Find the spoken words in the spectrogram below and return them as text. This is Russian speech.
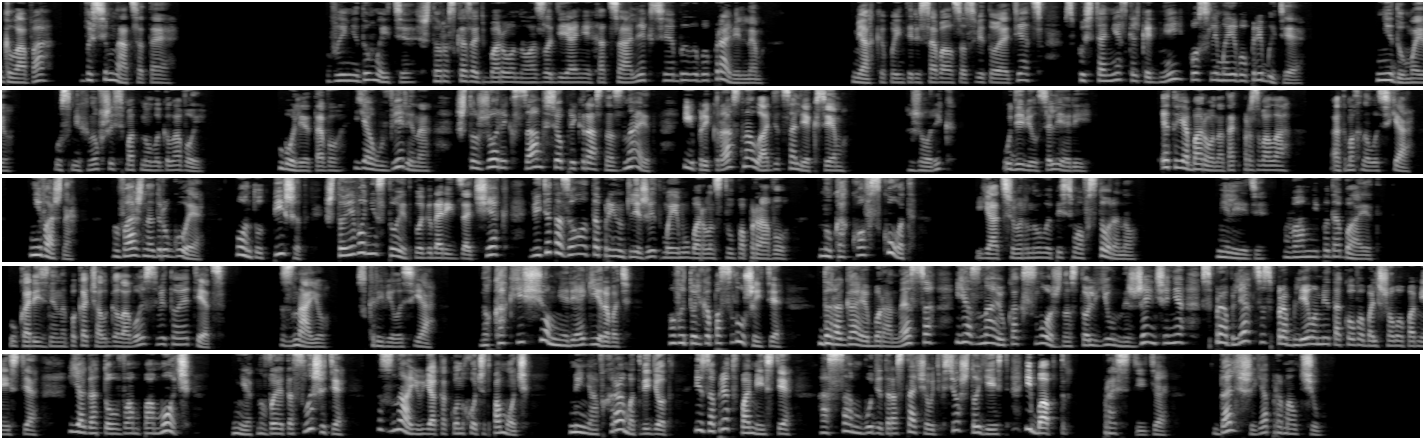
Глава восемнадцатая Вы не думаете, что рассказать барону о злодеяниях отца Алексия было бы правильным? Мягко поинтересовался святой отец спустя несколько дней после моего прибытия. Не думаю, усмехнувшись, мотнула головой. Более того, я уверена, что Жорик сам все прекрасно знает и прекрасно ладит с Алексием. Жорик? Удивился Лерий. Это я барона так прозвала, отмахнулась я. Неважно. Важно другое. Он тут пишет, что его не стоит благодарить за чек, ведь это золото принадлежит моему баронству по праву. Ну каков скот? Я отшвырнула письмо в сторону. Миледи, вам не подобает, укоризненно покачал головой святой отец. Знаю, скривилась я. Но как еще мне реагировать? Вы только послушайте. Дорогая баронесса, я знаю, как сложно столь юной женщине справляться с проблемами такого большого поместья. Я готов вам помочь. Нет, ну вы это слышите? Знаю я, как он хочет помочь. Меня в храм отведет и запрет в поместье, а сам будет растачивать все, что есть, и баб... Простите. Дальше я промолчу.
